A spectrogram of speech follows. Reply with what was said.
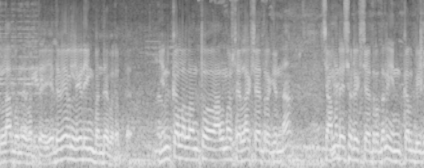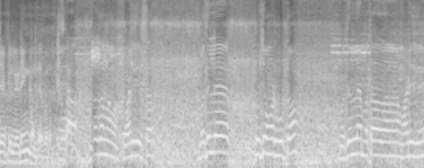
ಇಲ್ಲ ಬಂದೇ ಬರುತ್ತೆ. ಯದುವೀರ್ ಲೀಡಿಂಗ್ ಬಂದೇ ಬರುತ್ತೆ. ಇನ್ಕಲಲ್ಲಂತೂ ಆಲ್ಮೋಸ್ಟ್ ಎಲ್ಲ ಕ್ಷೇತ್ರಕ್ಕಿಂತ ಚಾಮುಂಡೇಶ್ವರಿ ಕ್ಷೇತ್ರದಲ್ಲಿ ಇನ್ಕಲ್ ಬಿಜೆಪಿ ಲೀಡಿಂಗ್ ಬಂದೇ ಬರುತ್ತೆ ಸರ್. ಮಾಡಿದ್ದೀವಿ ಸರ್. ಮೊದಲೇ ಪೂಜೆ ಮಾಡಿಬಿಟ್ಟು ಮೊದಲನೇ ಮತದಾನ ಮಾಡಿದ್ದೀನಿ.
